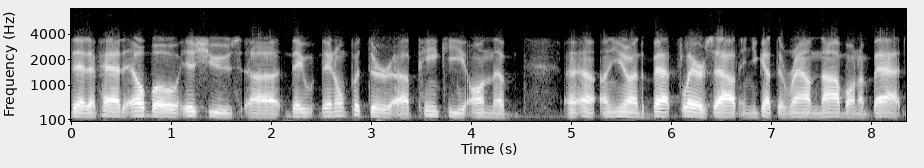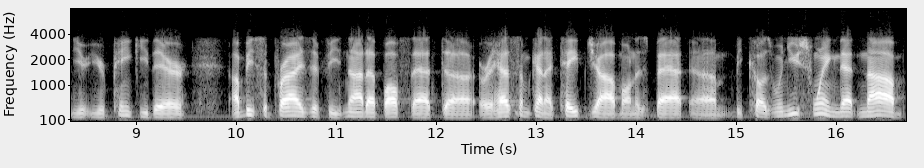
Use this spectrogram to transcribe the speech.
that have had elbow issues, uh, they they don't put their uh, pinky on the, uh, uh, you know, the bat flares out, and you got the round knob on a bat. Your, your pinky there. I'll be surprised if he's not up off that uh, or has some kind of tape job on his bat um, because when you swing, that knob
